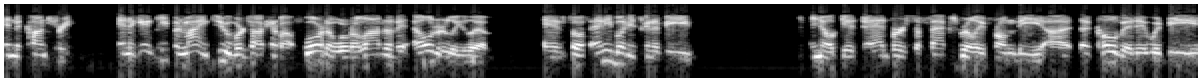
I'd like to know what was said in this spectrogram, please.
in the country. And again, keep in mind too, we're talking about Florida, where a lot of the elderly live, and so if anybody's going to be you know, get adverse effects really from the uh, the COVID, it would be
